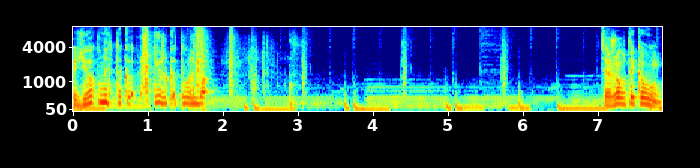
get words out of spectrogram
Як в них така шкірка тверда? Це жовтий кавун.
